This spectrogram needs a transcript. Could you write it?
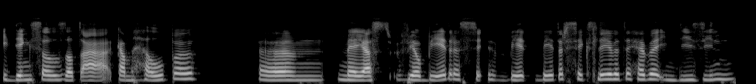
Ik denk zelfs dat dat kan helpen ehm met juist veel betere, be- beter seksleven te hebben, in die zin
